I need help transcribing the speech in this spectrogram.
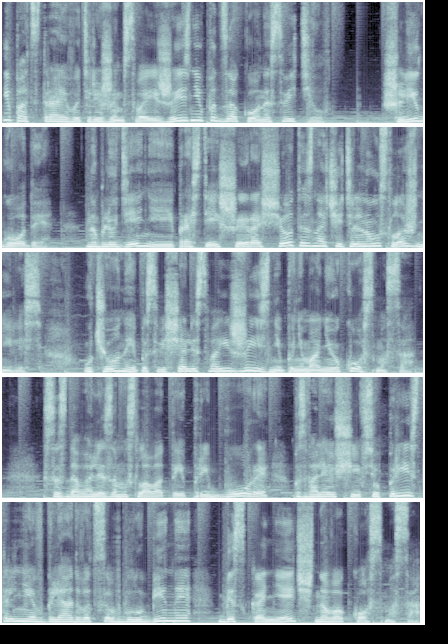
и подстраивать режим своей жизни под законы светил. Шли годы. Наблюдения и простейшие расчеты значительно усложнились. Ученые посвящали своей жизни пониманию космоса создавали замысловатые приборы, позволяющие все пристальнее вглядываться в глубины бесконечного космоса.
